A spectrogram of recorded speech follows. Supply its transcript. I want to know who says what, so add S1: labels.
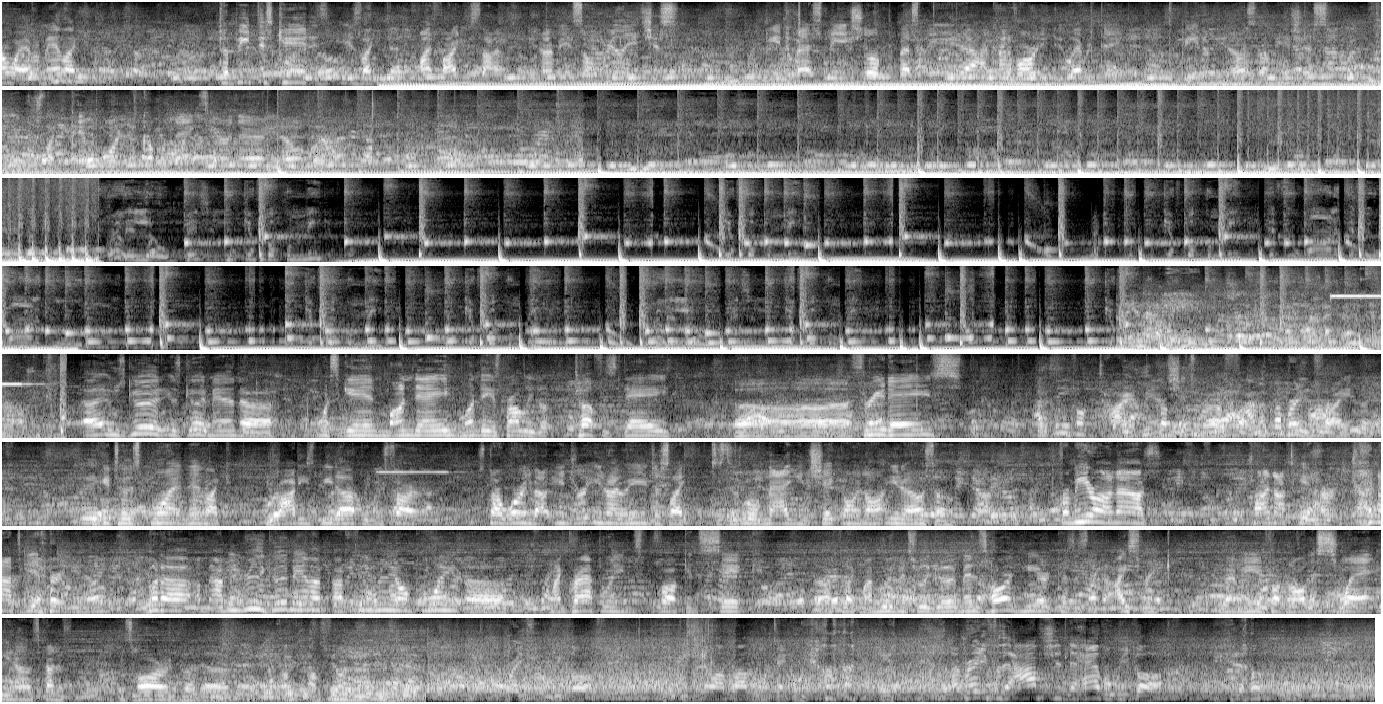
S1: or whatever, man. Like to beat this kid is, is like my fighting style. You know what I mean? So really, it's just being the best me, show up the best me. I kind of already do everything to beat him. You know, so I mean, it's just just like pinpointing a couple things here and there. You know, but.
S2: It
S1: was good. It was good, man. Uh, once again, Monday. Monday is probably the toughest day. Uh, three days. I'm fucking tired, man. Shit's rough. I'm ready to fight. Like, you get to this point, and then like your body's beat up, and you start start worrying about injury. You know what I mean? Just like just this little nagging shit going on. You know. So from here on out. try not to get hurt. Try not to get hurt, you know. But uh, I'm- I mean, really good, man. I, I feel really on point. Uh, my grappling's fucking sick. Uh, I feel like my movement's really good, man. It's hard here because it's like an ice rink. You know what I mean? Fucking all this sweat, you know. It's kind of it's hard, but uh, I'm, I'm feeling really good. I'm ready for a week off. Even though I probably won't take a week off. I'm ready for the option to have a week off. You know.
